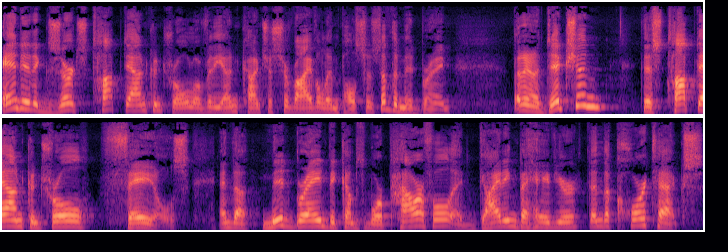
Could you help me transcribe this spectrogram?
and it exerts top down control over the unconscious survival impulses of the midbrain. But in addiction, this top down control fails, and the midbrain becomes more powerful at guiding behavior than the cortex.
